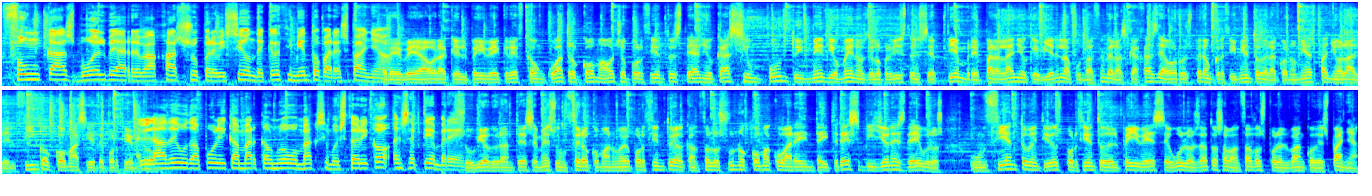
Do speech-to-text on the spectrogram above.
Funcas vuelve a rebajar su previsión de crecimiento para España. Prevé ahora que el PIB crezca un 4,8% este año, casi un punto y medio menos de lo previsto en septiembre. Para el año que viene, la Fundación de las Cajas de Ahorro espera un crecimiento de la economía española del 5,7%. La deuda pública marca un nuevo máximo histórico en septiembre. Subió durante ese mes un 0,9% y alcanzó los 1,43 billones de euros, un 122% del PIB según los datos avanzados por el Banco de España.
